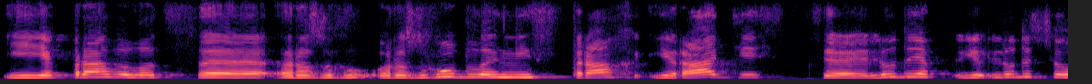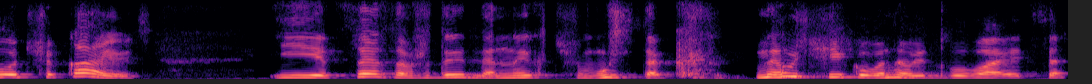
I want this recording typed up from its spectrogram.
І, як правило, це розгубленість, страх і радість. Люди люди цього чекають, і це завжди для них чомусь так неочікувано відбувається.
